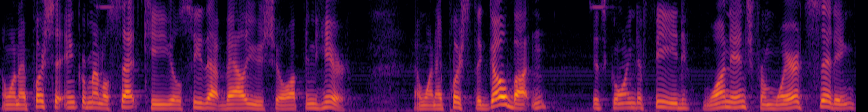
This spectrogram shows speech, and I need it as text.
And when I push the incremental set key, you'll see that value show up in here. And when I push the go button, it's going to feed one inch from where it's sitting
